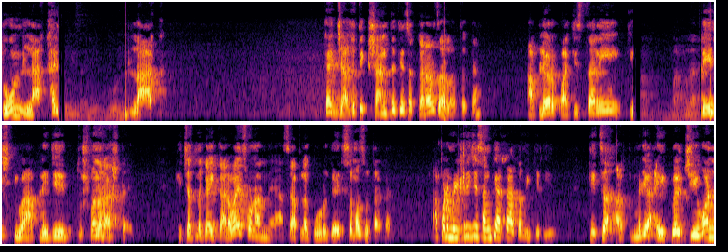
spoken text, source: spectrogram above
दोन लाखांनी दोन लाख. काय जागतिक शांततेचा करार झाला होता का? आपल्यावर पाकिस्तानी किंवा बांगलादेश किंवा आपले जे दुश्मन राष्ट्र आहेत ह्याच्यातनं काही कारवाईच होणार नाही असा आपला गोड गैरसमज होता का? आपण मिलिटरीची संख्या का कमी केली? तिचं म्हणजे एक वेळ जेवण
